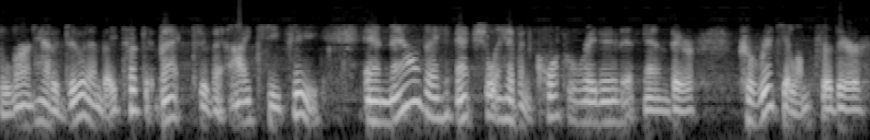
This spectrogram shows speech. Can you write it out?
to learn how to do it, and they took it back to the ITP. And now they actually have incorporated it in their curriculum for their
